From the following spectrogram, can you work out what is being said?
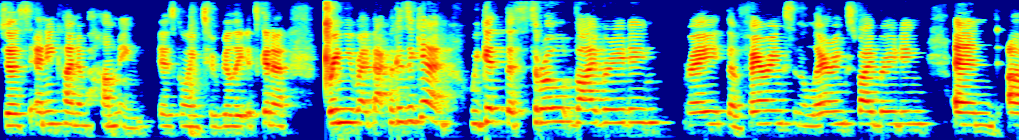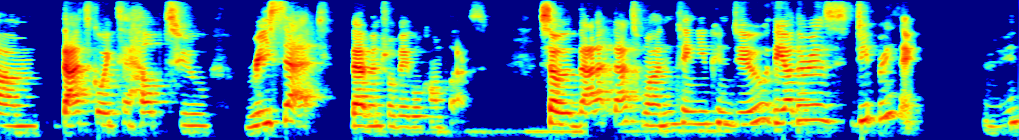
just any kind of humming is going to really, it's going to bring you right back. Because again, we get the throat vibrating, right? The pharynx and the larynx vibrating. And um, that's going to help to reset that ventral vagal complex. So that that's one thing you can do. The other is deep breathing. Right?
